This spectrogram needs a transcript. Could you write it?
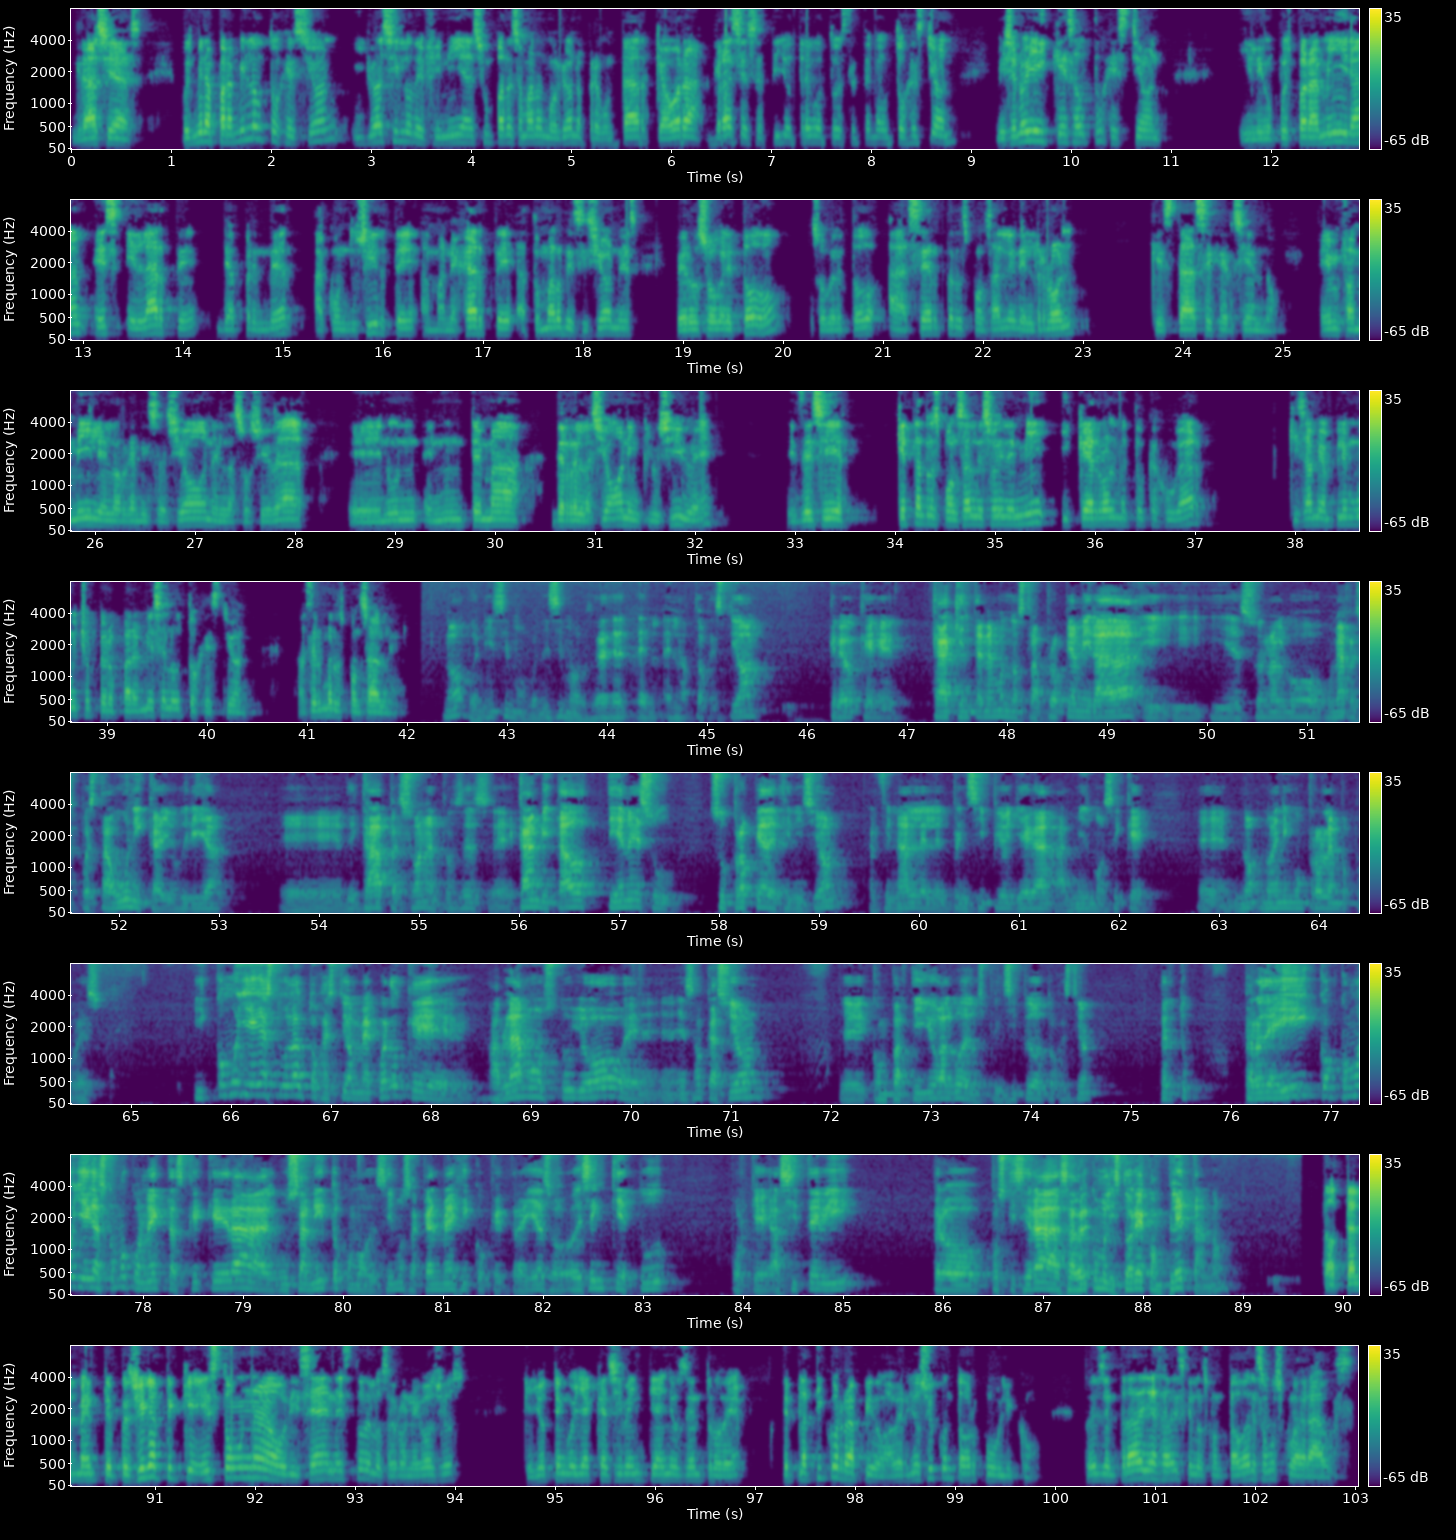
Gracias. Pues mira, para mí la autogestión, y yo así lo definí hace un par de semanas, me volvieron a preguntar que ahora, gracias a ti, yo traigo todo este tema de autogestión. Me dicen, oye, ¿y qué es autogestión? Y le digo, pues para mí, Irán, es el arte de aprender a conducirte, a manejarte, a tomar decisiones, pero sobre todo, sobre todo, a hacerte responsable del rol que estás ejerciendo en familia, en la organización, en la sociedad, en un, en un tema de relación inclusive. Es decir, ¿qué tan responsable soy de mí y qué rol me toca jugar? Quizá me amplíe mucho, pero para mí es la autogestión hacerme responsable. No, buenísimo, buenísimo. En, la autogestión creo que cada quien tenemos nuestra propia mirada y, es algo, una respuesta única, yo diría, eh, de cada persona. Entonces, eh, cada invitado tiene su, su, propia definición. Al final, el, principio llega al mismo, así que eh, no, no hay ningún problema por eso. ¿Y cómo llegas tú a la autogestión? Me acuerdo que hablamos tú y yo en, esa ocasión, eh, compartí yo algo de los principios de autogestión, pero tú, pero de ahí, ¿cómo, llegas? ¿Cómo conectas? ¿Qué, ¿Qué, era el gusanito, como decimos acá en México, que traías, o, esa inquietud, porque así te vi, pero pues quisiera saber como la historia completa, ¿no? Totalmente, pues fíjate que es toda una odisea en esto de los agronegocios que yo tengo ya casi 20 años dentro de, te platico rápido. A ver, yo soy contador público. Entonces, de entrada ya sabes que los contadores somos cuadrados.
